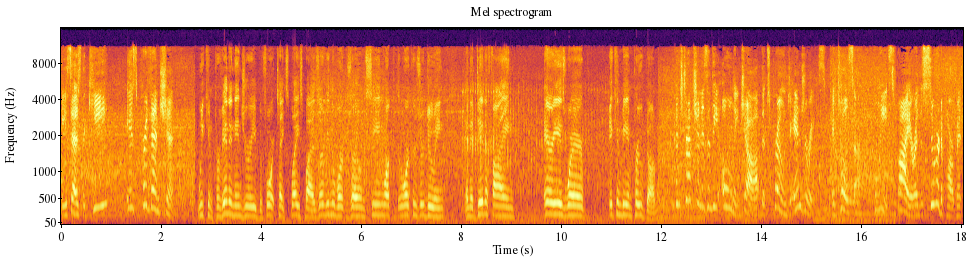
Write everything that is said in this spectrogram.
He says the key is prevention. We can prevent an injury before it takes place by observing the work zone, seeing what the workers are doing, and identifying areas where it can be improved on. Construction isn't the only job that's prone to injuries. In Tulsa, police, fire, and the sewer department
